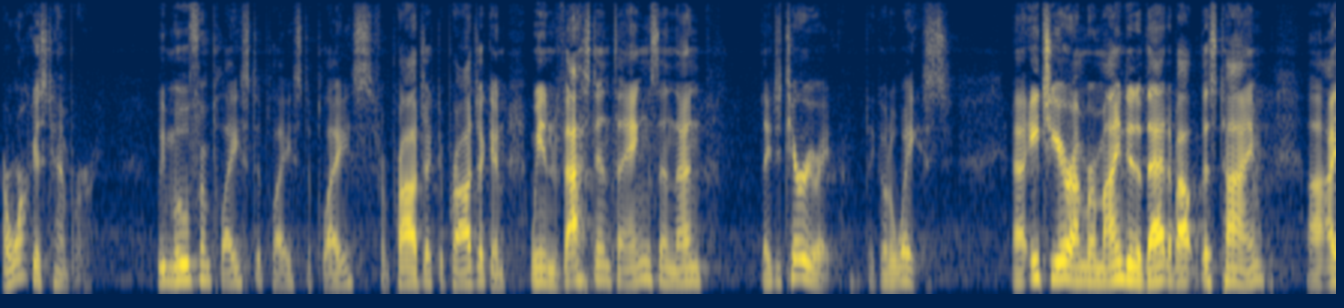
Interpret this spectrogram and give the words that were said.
Our work is temporary. We move from place to place to place, from project to project, and we invest in things and then they deteriorate, they go to waste. Uh, each year, I'm reminded of that about this time. Uh, I,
